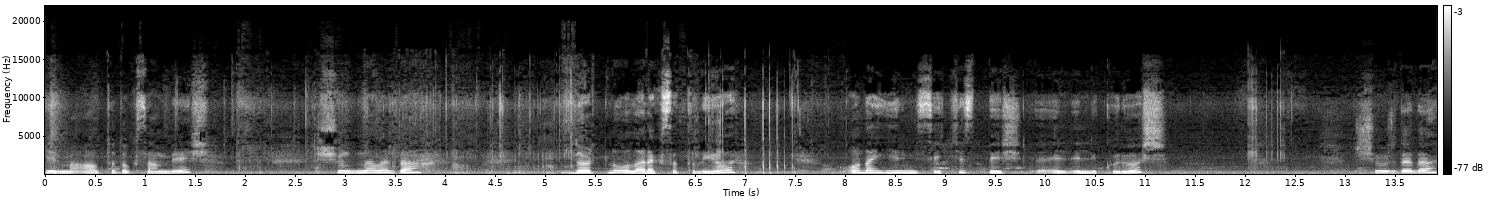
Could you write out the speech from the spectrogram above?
26.95 Şunlar da dörtlü olarak satılıyor. O da 28 5 50 kuruş. Şurada da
